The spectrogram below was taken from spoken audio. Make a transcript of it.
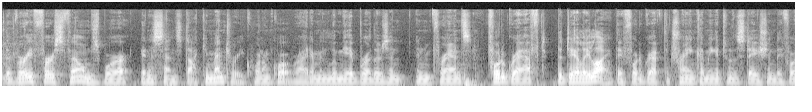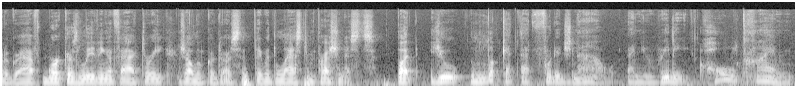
The very first films were, in a sense, documentary, quote unquote, right? I mean, Lumiere brothers in, in France photographed the daily life. They photographed the train coming into the station, they photographed workers leaving a factory. Jean Luc Godard said they were the last impressionists. But you look at that footage now, and you really, whole time,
